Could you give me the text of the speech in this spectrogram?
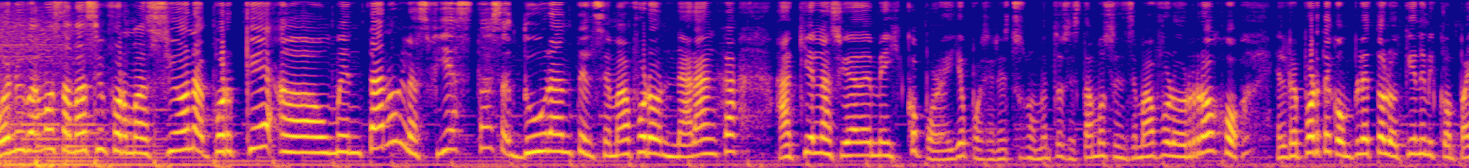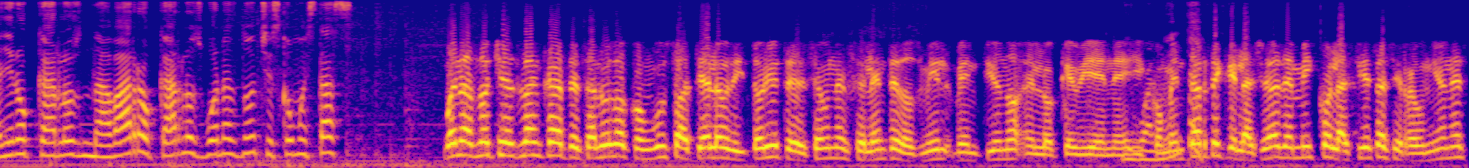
Bueno, y vamos a más información. ¿Por qué aumentaron las fiestas durante el semáforo naranja aquí en la Ciudad de México? Por ello, pues en estos momentos estamos en semáforo rojo. El reporte completo lo tiene mi compañero Carlos Navarro. Carlos, buenas noches, ¿cómo estás? Buenas noches, Blanca. Te saludo con gusto a ti al auditorio y te deseo un excelente 2021 en lo que viene. Igualmente. Y comentarte que en la Ciudad de México las fiestas y reuniones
